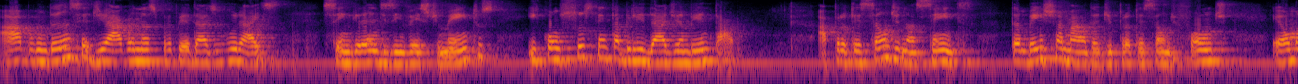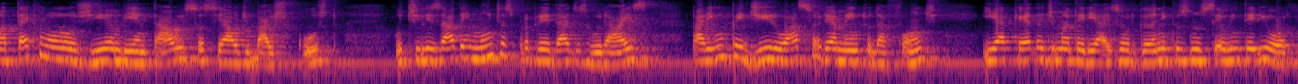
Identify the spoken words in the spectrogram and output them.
a abundância de água nas propriedades rurais sem grandes investimentos e com sustentabilidade ambiental. A proteção de nascentes, também chamada de proteção de fonte, é uma tecnologia ambiental e social de baixo custo, utilizada em muitas propriedades rurais para impedir o assoreamento da fonte e a queda de materiais orgânicos no seu interior,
